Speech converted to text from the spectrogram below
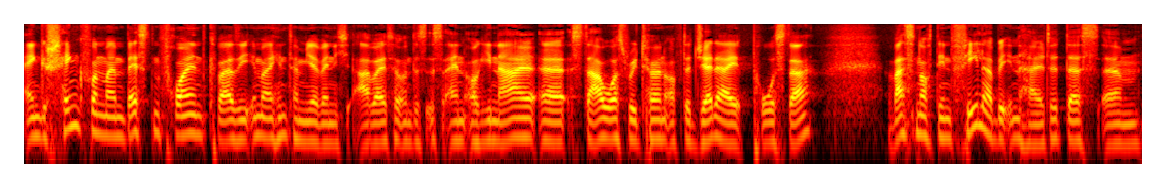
ein Geschenk von meinem besten Freund quasi immer hinter mir, wenn ich arbeite. Und es ist ein Original äh, Star Wars Return of the Jedi Poster, was noch den Fehler beinhaltet, dass ähm,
